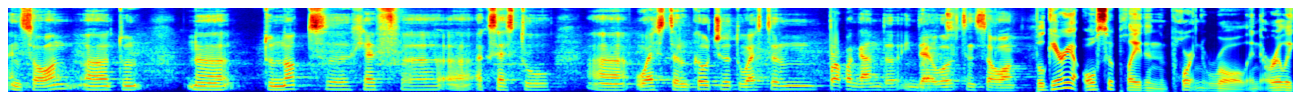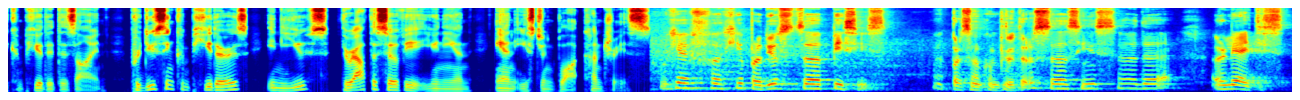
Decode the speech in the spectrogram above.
and so on uh, to uh, to not have access to Western culture, to Western propaganda in their right. words, and so on. Bulgaria also played an important role in early computer design producing computers in use throughout the Soviet Union and Eastern Bloc countries. We have uh, here produced uh, PCs, uh, personal computers, uh, since uh, the early 80s.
